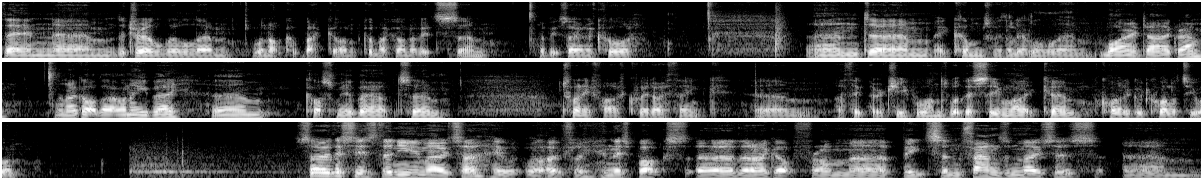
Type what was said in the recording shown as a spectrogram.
then um, the drill will um, will not come back on come back on of its um, of its own accord. And um, it comes with a little um, wiring diagram. And I got that on eBay. Um, cost me about 25 quid I think. I think there are cheaper ones but this seemed like quite a good quality one so this is the new motor, well hopefully, in this box uh, that I got from uh, and Fans and Motors. Um,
